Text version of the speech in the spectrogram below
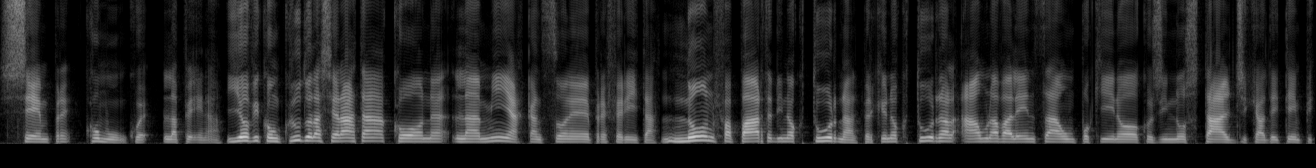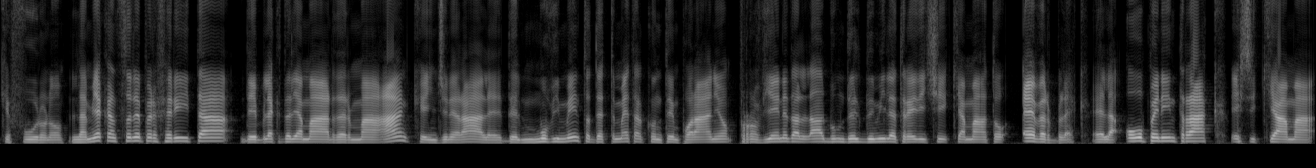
sempre comunque la pena. Io vi concludo la serata con la mia canzone preferita. Non fa parte di Nocturnal perché Nocturnal ha una valenza un pochino così nostalgica dei tempi che furono. La mia canzone preferita dei Black Dahlia Murder, ma anche in generale del movimento death metal contemporaneo, proviene dall'album del 2013 chiamato Everblack. È la opening track e si chiama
